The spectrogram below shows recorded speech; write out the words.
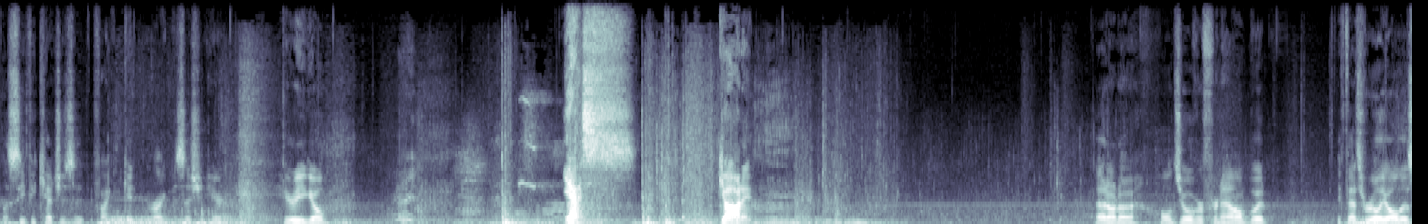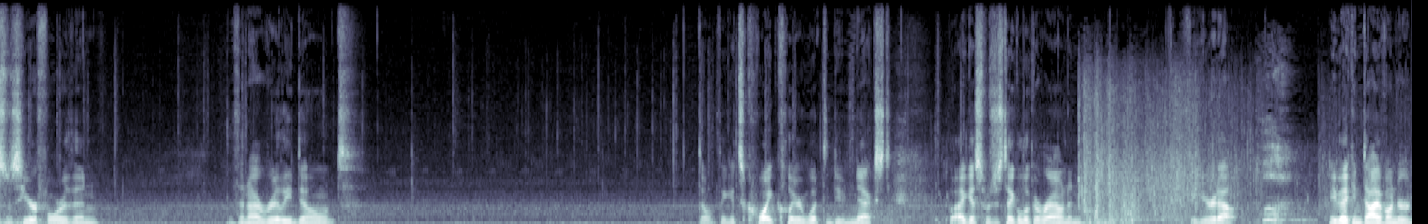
let's see if he catches it, if I can get in the right position here. Here you go. Yes! Got it! That ought to hold you over for now, but if that's really all this was here for, then then I really don't don't think it's quite clear what to do next. But I guess we'll just take a look around and figure it out. Maybe I can dive under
